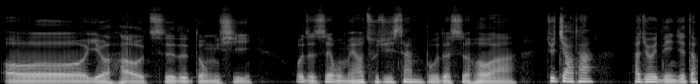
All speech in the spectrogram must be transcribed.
哦，有好吃的东西，或者是我们要出去散步的时候啊，就叫他，他就会连接到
